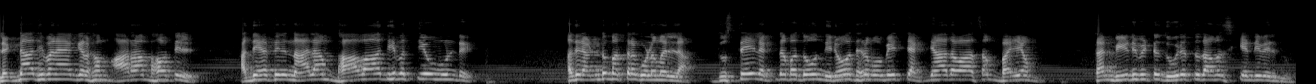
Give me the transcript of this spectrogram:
ലഗ്നാധിപനായ ഗ്രഹം ആറാം ഭാവത്തിൽ അദ്ദേഹത്തിന് നാലാം ഭാവാധിപത്യവുമുണ്ട്. അത് രണ്ടും അത്ര ഗുണമല്ല. ദുസ്തേ ലഗ്നപദോ നിരോധനമുപേറ്റ് അജ്ഞാതവാസം ഭയം. താൻ വീട് വിട്ട് ദൂരത്ത് താമസിക്കേണ്ടി വരുന്നു.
